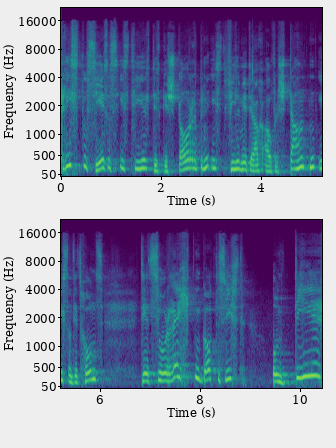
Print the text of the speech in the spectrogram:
Christus Jesus ist hier, der gestorben ist, vielmehr der auch auferstanden ist. Und jetzt kommt's, der zu Rechten Gottes ist und dich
